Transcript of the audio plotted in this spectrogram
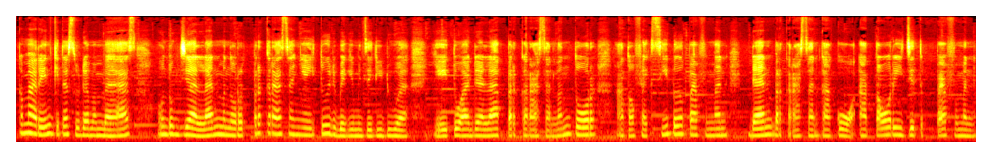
Kemarin kita sudah membahas untuk jalan menurut perkerasannya itu dibagi menjadi dua, yaitu adalah perkerasan lentur atau flexible pavement dan perkerasan kaku atau rigid pavement.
